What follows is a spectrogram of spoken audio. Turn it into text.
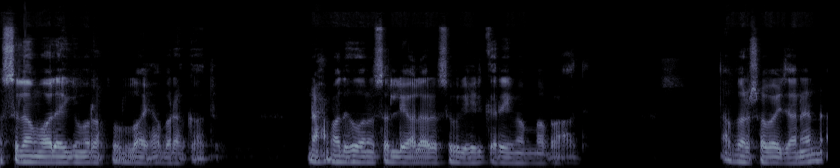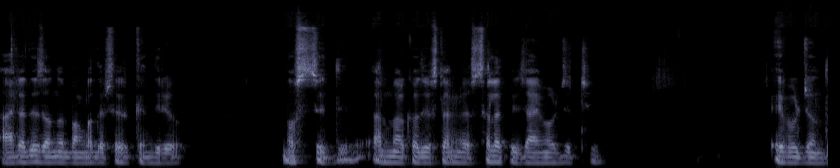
আসসালামু আলাইকুম রহমতুল্লাহ বারাকাতু নাহমাদ নসল্লি আল্লাহ রসুলহিল করিম আম্মাবাদ আপনারা সবাই জানেন, আহলাদিস আন্দোলন বাংলাদেশের কেন্দ্রীয় মসজিদ আল মার্কাজ ইসলামী সালাফি জায় মসজিদটি এ পর্যন্ত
